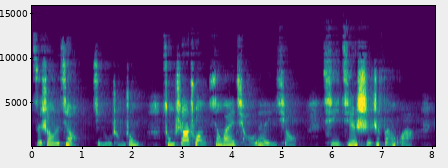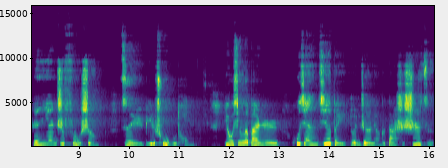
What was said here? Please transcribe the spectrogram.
自上了轿，进入城中，从纱窗向外瞧了一瞧，其街市之繁华，人烟之富盛。自与别处不同，又行了半日，忽见街北蹲着两个大石狮子，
